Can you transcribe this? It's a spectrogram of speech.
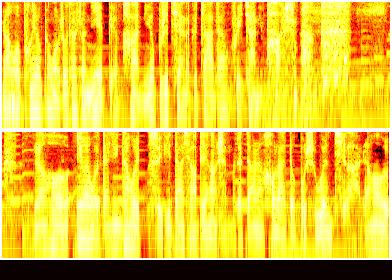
然后我朋友跟我说，他说你也别怕，你又不是捡了个炸弹回家，你怕什么？然后因为我担心它会随地大小便啊什么的，当然后来都不是问题了。然后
